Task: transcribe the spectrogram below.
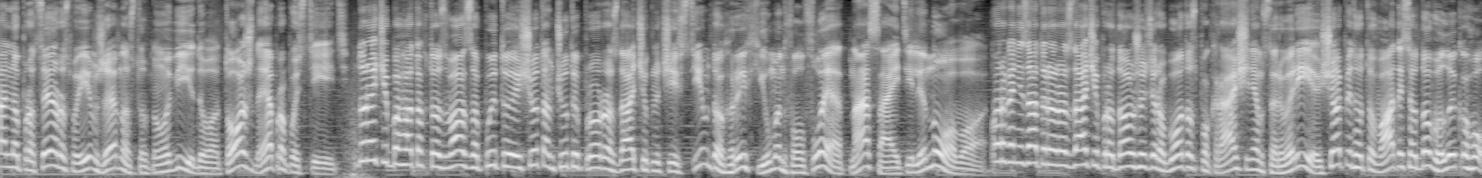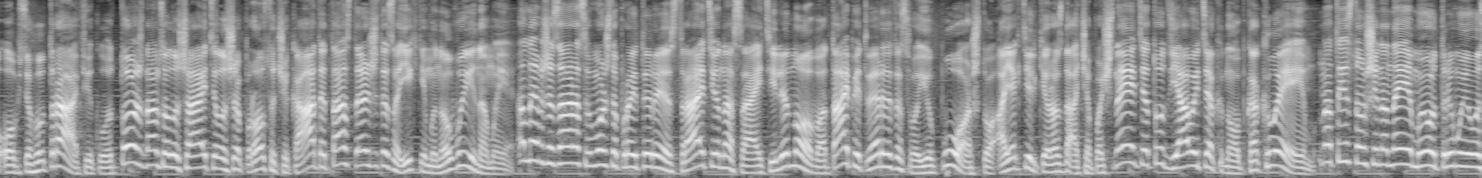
детально про це я розповім вже в наступному відео, тож не пропустіть. До речі, багато хто з вас запитує, що там чути про роздачу ключів Steam до гри Human Fall Flat на сайті Lenovo. Організатори роздачі продовжують роботу з покращенням серверів, щоб підготуватися до великого обсягу трафіку. Тож нам залишається лише просто чекати та стежити за їхніми новинами. Але вже зараз ви можете пройти реєстрацію на сайті Lenovo та підтвердити свою пошту. А як тільки роздача почнеться, тут з'явиться кнопка Claim. Натиснувши на неї, ми отримуємо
